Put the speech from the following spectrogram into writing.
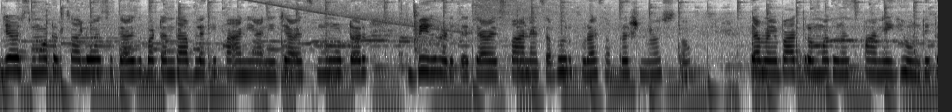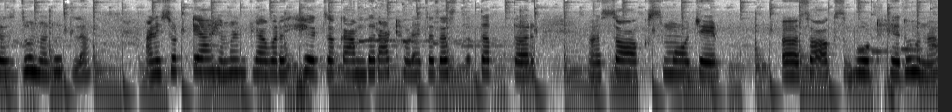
ज्यावेळेस मोटर चालू असते त्यावेळेस बटन दाबलं की पाणी आणि ज्यावेळेस मोटर बिघडते त्यावेळेस पाण्याचा भरपूर असा प्रश्न असतो. त्यामुळे बाथरूममधूनच पाणी घेऊन तिथंच धुणं धुतलं. आणि सुट्टी आहे म्हटल्यावर हेच काम दर आठवड्याचंच असतं. दप्तर सॉक्स मोजे सॉक्स बूट हे धुणं.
